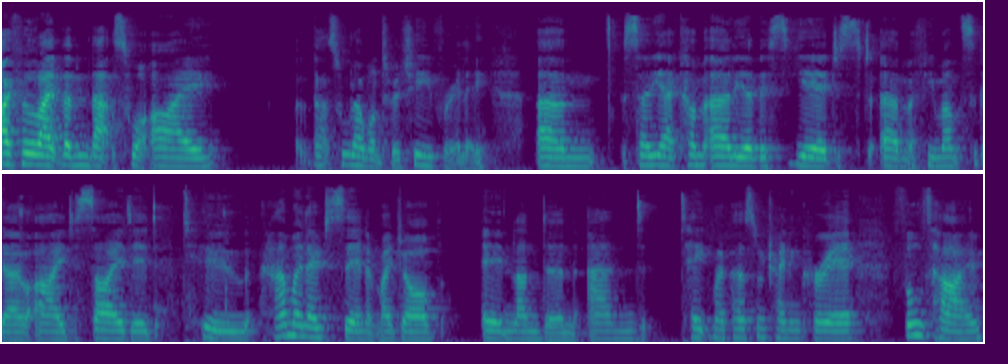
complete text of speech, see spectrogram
I feel like then that's what I that's all I want to achieve really. Um, so yeah, come earlier this year, just um, a few months ago, I decided to hand my notice in at my job in London and take my personal training career full time.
